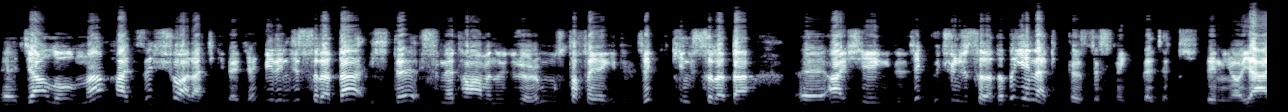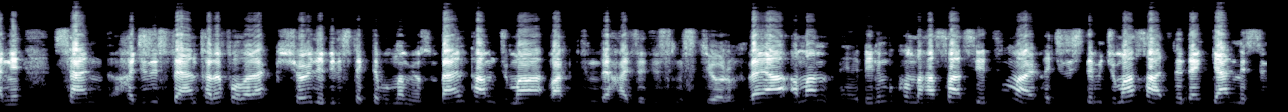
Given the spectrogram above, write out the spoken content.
E, Cağaloğlu'na hacize şu araç gidecek. Birinci sırada işte isimleri tamamen uyduruyorum. Mustafa'ya gidilecek. İkinci sırada e, Ayşe'ye gidilecek. Üçüncü sırada da Yeni Akit gazetesine gidilecek deniyor. Yani sen haciz isteyen taraf olarak şöyle bir istekte bulunamıyorsun. Ben tam cuma vaktinde haciz edilsin istiyorum. Veya aman e, benim bu konuda hassasiyetim var. Haciz işlemi cuma saatine denk gelmesin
